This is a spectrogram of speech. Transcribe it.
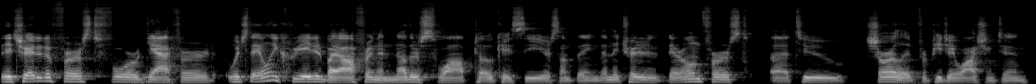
They traded a first for Gafford, which they only created by offering another swap to OKC or something. Then they traded their own first uh, to Charlotte for PJ Washington.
